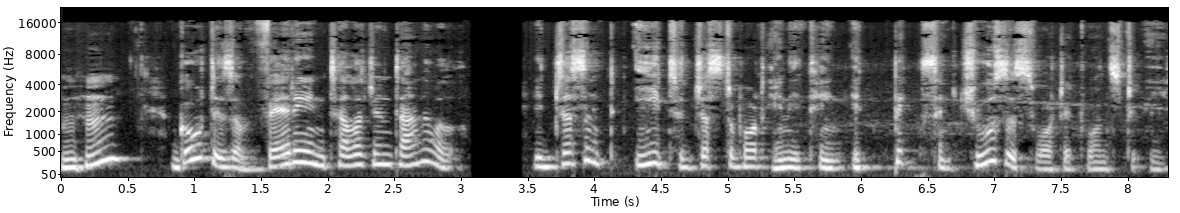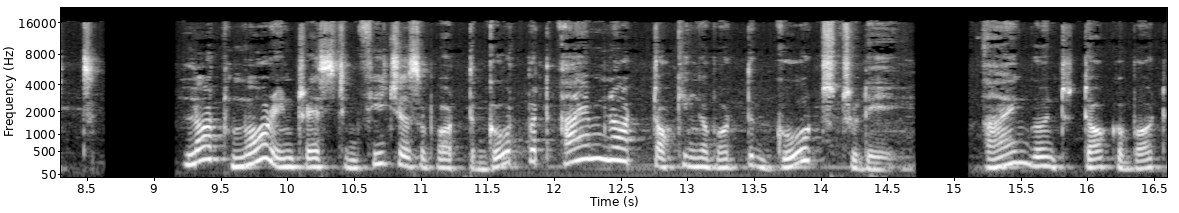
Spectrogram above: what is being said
Mm-hmm. Goat is a very intelligent animal. It doesn't eat just about anything. It picks and chooses what it wants to eat. Lot more interesting features about the goat, but I'm not talking about the goat today. I'm going to talk about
